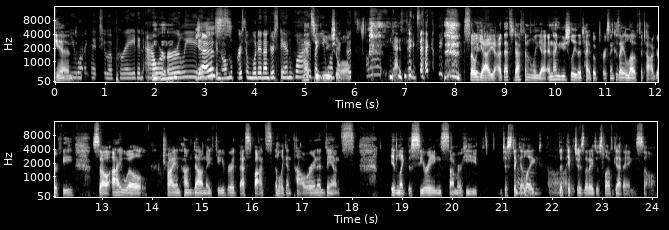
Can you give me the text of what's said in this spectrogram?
And you want to get to a parade an hour mhm, early and like a normal person wouldn't understand why that's a but you want that usual. good spot yes exactly so yeah, yeah, that's definitely yeah. And I'm usually the type of person because I love photography, so I will try and hunt down my favorite best spots in like an hour in advance in like the searing summer heat just to get oh like the pictures that I just love getting. So,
